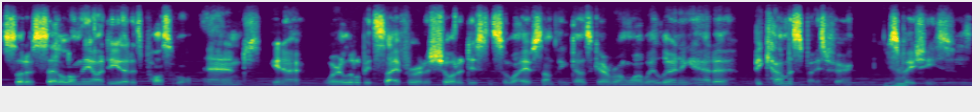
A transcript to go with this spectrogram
sort of settle on the idea that it's possible. And, you know, we're a little bit safer at a shorter distance away if something does go wrong while we're learning how to become a spacefaring Yeah. species.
